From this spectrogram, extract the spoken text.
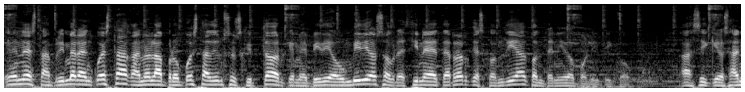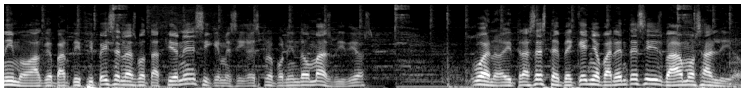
En esta primera encuesta ganó la propuesta de un suscriptor que me pidió un vídeo sobre cine de terror que escondía contenido político. Así que os animo a que participéis en las votaciones y que me sigáis proponiendo más vídeos. Bueno, y tras este pequeño paréntesis, vamos al lío.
